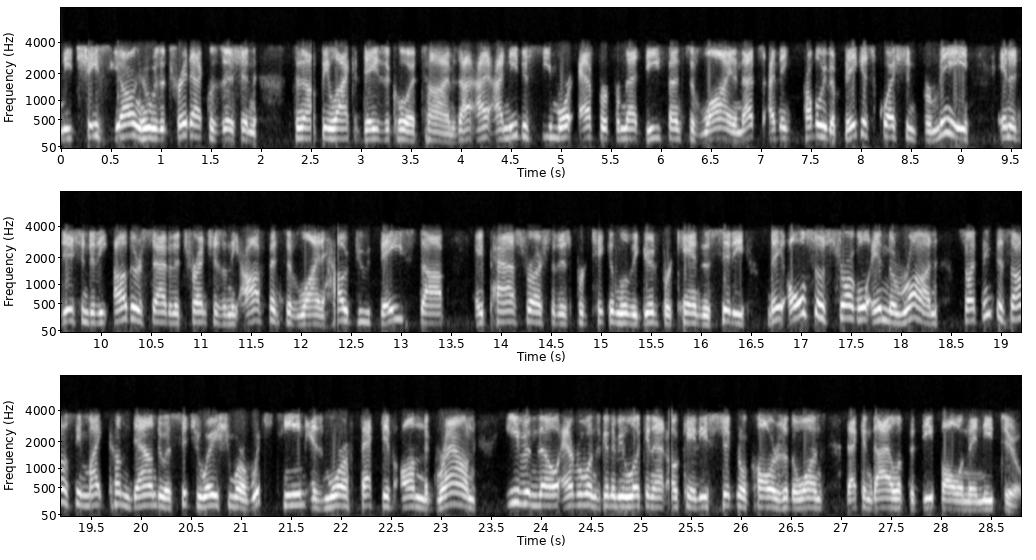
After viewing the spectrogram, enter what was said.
need Chase Young, who was a trade acquisition, to not be lackadaisical at times. I, I, need to see more effort from that defensive line, and that's, I think, probably the biggest question for me. In addition to the other side of the trenches on the offensive line, how do they stop a pass rush that is particularly good for Kansas City. They also struggle in the run. So I think this honestly might come down to a situation where which team is more effective on the ground, even though everyone's going to be looking at, okay, these signal callers are the ones that can dial up the deep ball when they need to.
